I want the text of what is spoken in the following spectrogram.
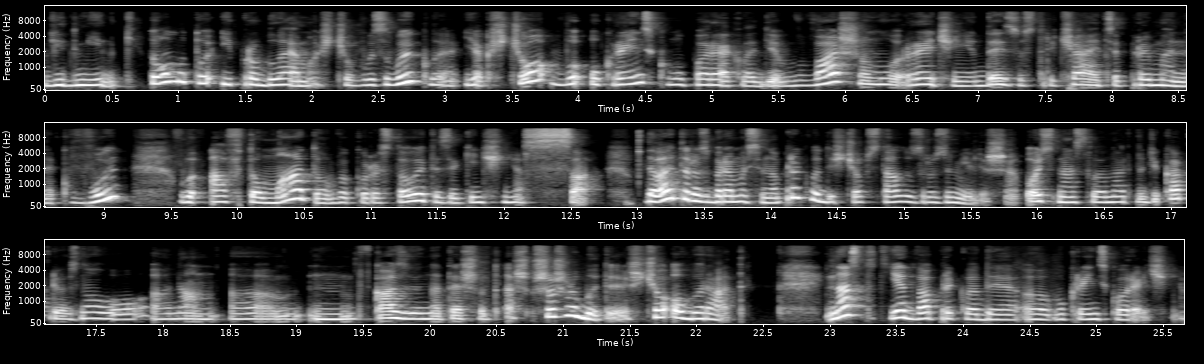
відмінки. Тому то і проблема, що ви звикли, якщо в українському перекладі в вашому реченні десь зустрічається прийменник в, ви автоматом використовуєте закінчення са. Давайте розберемося на прикладі, щоб стало зрозуміліше. Ось нас Леонардо Ді Капріо знову нам м, вказує на те, що що ж робити, що обирати. У нас тут є два приклади е, в українського речення.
